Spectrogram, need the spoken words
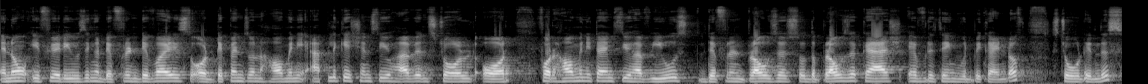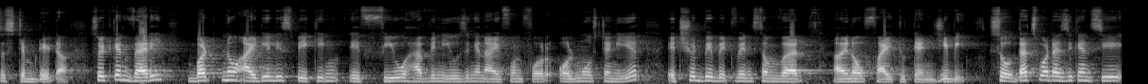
you know if you are using a different device or depends on how many applications you have installed or for how many times you have used different browsers. So, the browser cache everything would be kind of stored in this system data. So, it can vary, but no ideally speaking if you have been using an iPhone for almost an year it should be between somewhere uh, you know 5 to 10 GB. So, that is what as you can see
